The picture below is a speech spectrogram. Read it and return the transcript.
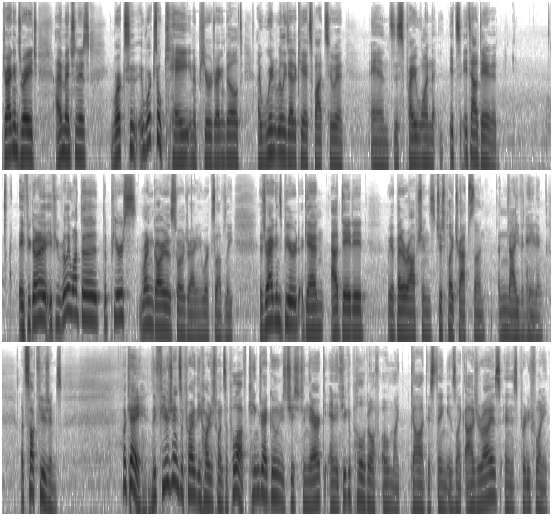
Dragon's Rage, I mentioned this, works it works okay in a pure dragon build. I wouldn't really dedicate a spot to it, and this is probably one that it's it's outdated. If you're gonna if you really want the the pure run guard of the storm dragon, it works lovely. The dragon's beard again outdated. We have better options. Just play trap stun and not even hating. Let's talk fusions. Okay, the fusions are probably the hardest ones to pull off. King Dragun is just generic, and if you could pull it off, oh my god, this thing is like Azure Eyes, and it's pretty funny.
